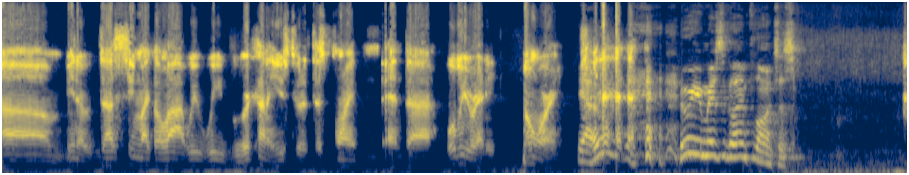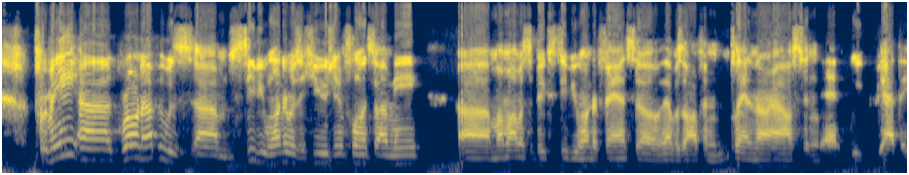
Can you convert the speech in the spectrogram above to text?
um, you know, does seem like a lot. We, we, we're kind of used to it at this point and, uh, we'll be ready. Don't worry. Yeah. Who, who are your musical influences? For me, uh, growing up, it was um, Stevie Wonder was a huge influence on me. Uh, my mom was a big Stevie Wonder fan, so that was often playing in our house, and, and we had the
